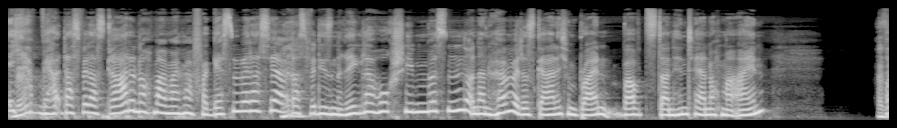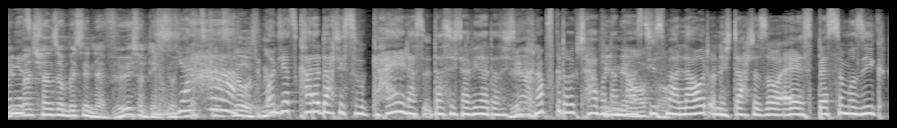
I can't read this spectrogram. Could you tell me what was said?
ich ne? hab, dass wir das gerade noch mal, manchmal vergessen wir das ja, dass wir diesen Regler hochschieben müssen und dann hören wir das gar nicht und Brian baut es dann hinterher noch mal ein. Da wird man schon so ein bisschen nervös und denkt so, ja, jetzt geht's los. Ne? und jetzt gerade dachte ich so, geil, dass, dass ich da wieder, dass ich Ja. den Knopf gedrückt habe und dann war es auch so. diesmal laut und ich dachte so, ey, ist beste Musik.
